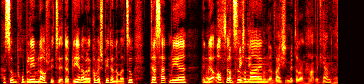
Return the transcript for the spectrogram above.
hast du ein Problem, Laufspiel zu etablieren, aber da kommen wir später nochmal zu. Das hat mir in der ist doch Offensive wichtig, wenn man Line. eine weiche Mitte und einen harten Kern hat.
